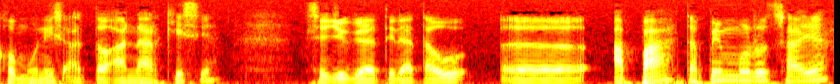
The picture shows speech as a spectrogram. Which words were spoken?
komunis atau anarkis ya. Saya juga tidak tahu eh, apa tapi menurut saya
